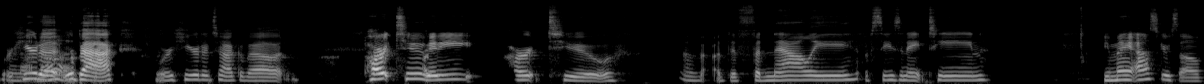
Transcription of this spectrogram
We're We're here to not. we're back. We're here to talk about part two, baby. part two of uh, the finale of season 18. You may ask yourself,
